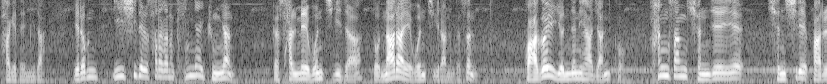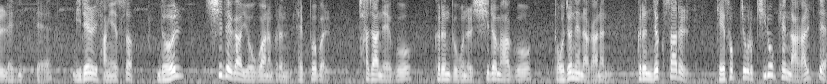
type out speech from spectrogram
하게 됩니다. 여러분 이 시대를 살아가는 굉장히 중요한 그 삶의 원칙이자 또 나라의 원칙이라는 것은 과거에 연연해 하지 않고 항상 현재의 현실에 발을 내딜 때 미래를 향해서 늘 시대가 요구하는 그런 해법을 찾아내고 그런 부분을 실험하고 도전해 나가는 그런 역사를 계속적으로 기록해 나갈 때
